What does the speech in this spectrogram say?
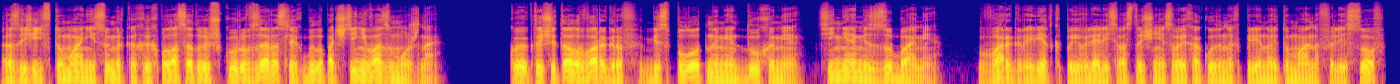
Различить в тумане и сумерках их полосатую шкуру в зарослях было почти невозможно. Кое-кто считал варгров бесплотными духами, тенями с зубами. Варгры редко появлялись восточнее своих окутанных пеленой туманов и лесов,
